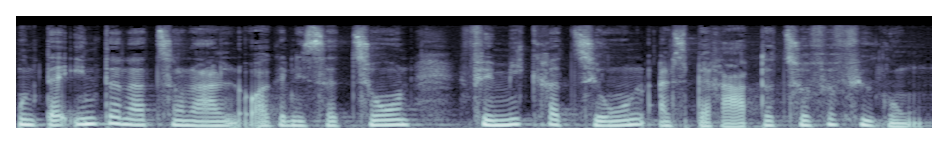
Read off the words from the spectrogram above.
und der Internationalen Organisation für Migration als Berater zur Verfügung.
